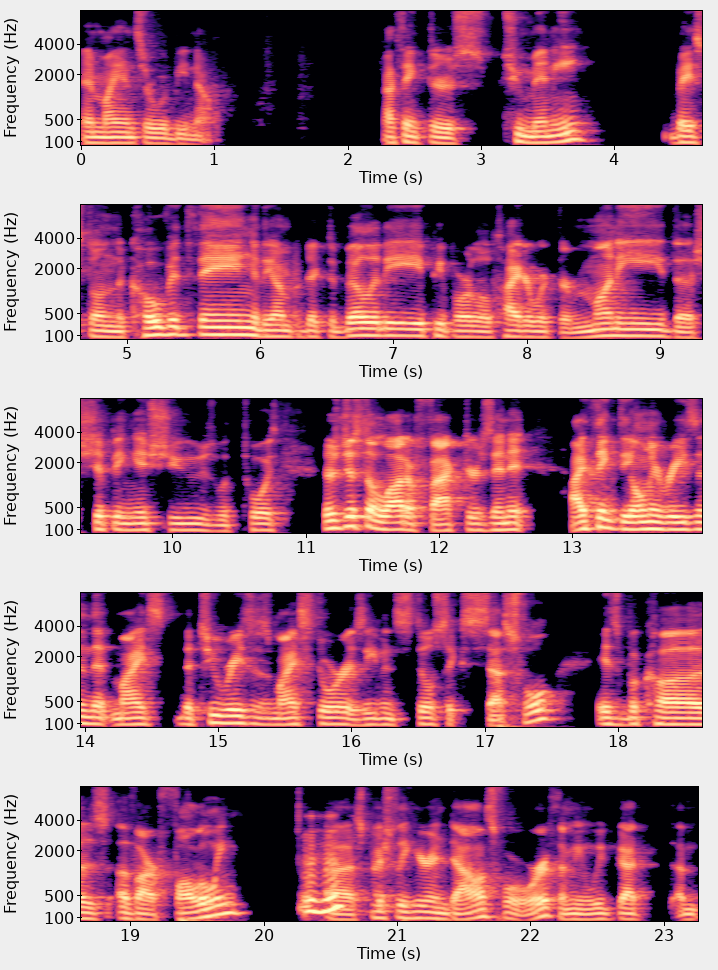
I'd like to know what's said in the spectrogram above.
And my answer would be no. I think there's too many based on the COVID thing, the unpredictability. People are a little tighter with their money, the shipping issues with toys. There's just a lot of factors in it. I think the only reason that my the two reasons my store is even still successful is because of our following, Mhm. uh, especially here in Dallas, Fort Worth. I mean, we've got um,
